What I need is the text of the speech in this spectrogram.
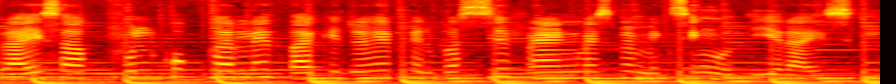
राइस आप फुल कुक कर लें, ताकि जो है फिर बस सिर्फ़ एंड में इसमें मिक्सिंग होती है राइस की।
